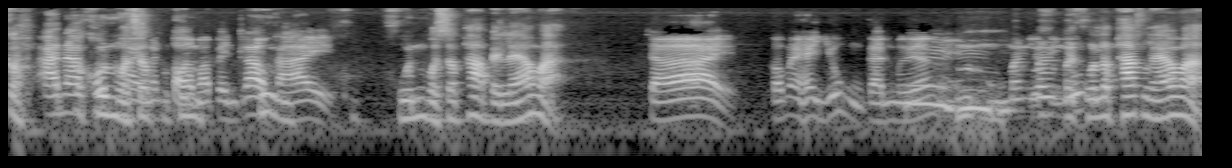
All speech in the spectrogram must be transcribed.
ก็อนาคตคุณใหหมดม่สมันภต่อคุณมาเป็นก้าวไกลคุณหมดสภาพไปแล้วอะ ใช่เขาไม่ให้ยุ่งการเมืองอืมมันมันมันคนละพักแล้วอะ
